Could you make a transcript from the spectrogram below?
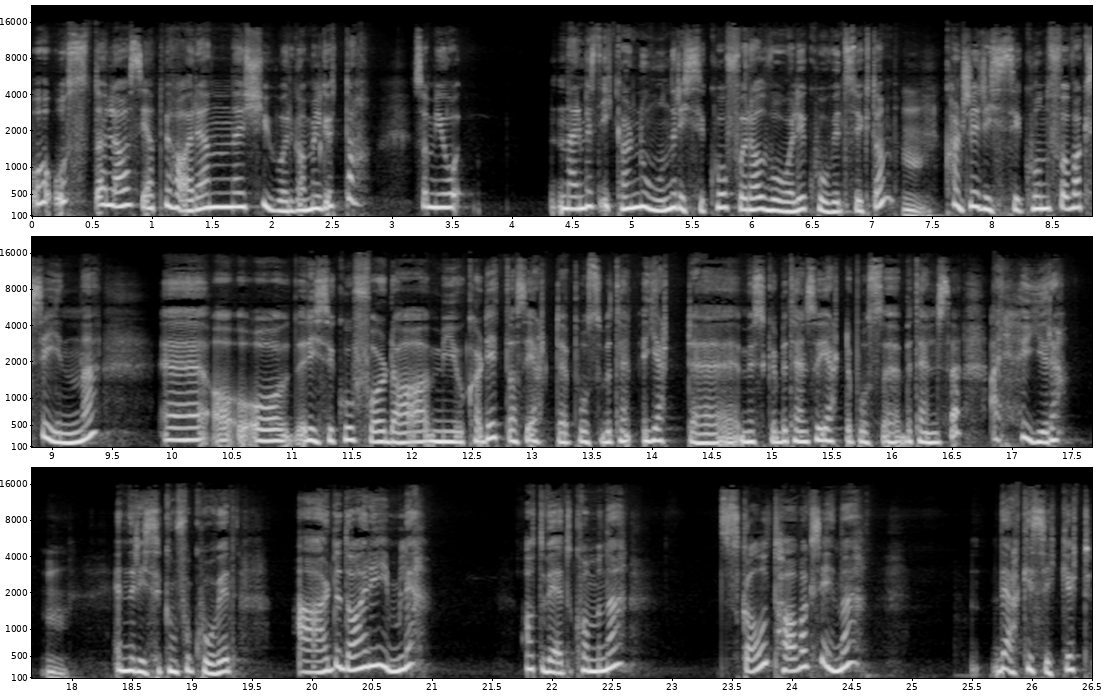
Og oss, da, la oss si at vi har en 20 år gammel gutt, da, som jo nærmest ikke har noen risiko for alvorlig covid-sykdom. Kanskje risikoen for vaksinene eh, og, risiko for da myokarditt, altså hjertemuskelbetennelse og hjerteposebetennelse, er høyere enn risikoen for covid. Er det da rimelig at vedkommende skal ta vaksine Det er ikke sikkert.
